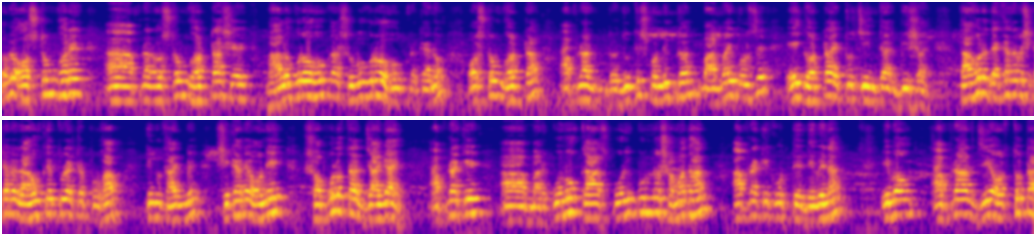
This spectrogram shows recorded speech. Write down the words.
তবে অষ্টম ঘরে আহ, আপনার অষ্টম ঘরটা সে ভালো গ্রহ হোক আর শুভ গ্রহ হোক না কেন অষ্টম ঘরটা আপনার জ্যোতিষ পণ্ডিতগণ বারবারই বলছে এই ঘরটা একটু চিন্তার বিষয়। তাহলে দেখা যাবে সেখানে রাহু কেতুর একটা প্রভাব কিন্তু থাকবে। সেখানে অনেক সফলতার জায়গায় আপনাকে মানে কোনো কাজ পরিপূর্ণ সমাধান আপনাকে করতে দেবে না এবং আপনার যে অর্থটা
